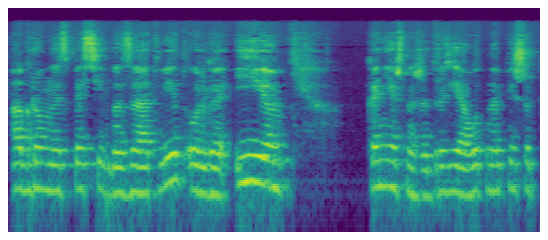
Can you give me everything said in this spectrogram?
Огромное спасибо за ответ, Ольга. И, конечно же, друзья, вот нам пишут,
